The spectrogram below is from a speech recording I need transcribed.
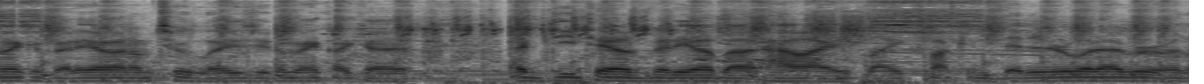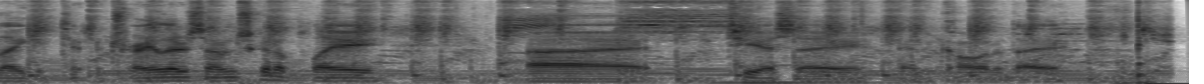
make a video and I'm too lazy to make like a, a detailed video about how I like fucking did it or whatever or like a, trailer so I'm just gonna play uh, TSA and call it a day.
